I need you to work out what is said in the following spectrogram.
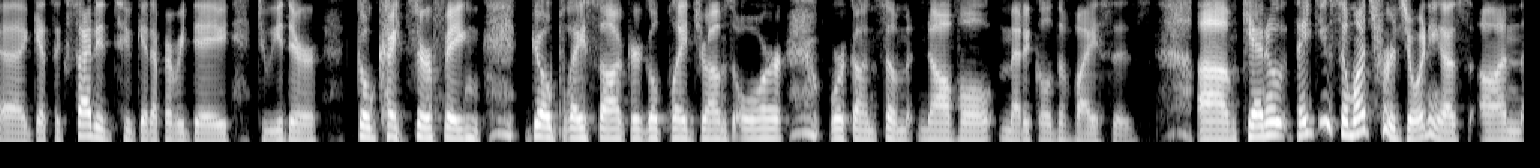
uh, gets excited to get up every day to either go kite surfing go play soccer go play drums or work on some novel medical devices. Um, Keanu thank you so much for joining us on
